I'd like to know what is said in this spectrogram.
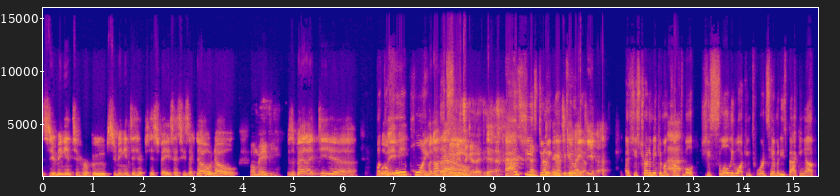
zooming into her boobs, zooming into his, his face as he's like, "No, no, Well, maybe. it's a bad idea." But Well, the maybe. whole point But of not that. Maybe it's a good idea. as she's doing that it's a to good him, idea. As she's trying to make him ah. uncomfortable, she's slowly walking towards him and he's backing up.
